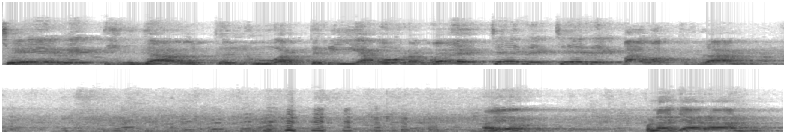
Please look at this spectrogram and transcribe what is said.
Cere tinggal, keluar teriak orang. Weh, cere, cere, bawa pulang. Ayo, pelajaran.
